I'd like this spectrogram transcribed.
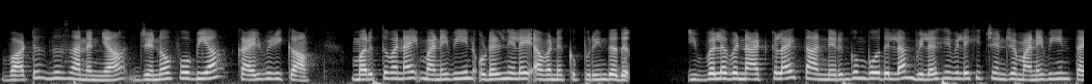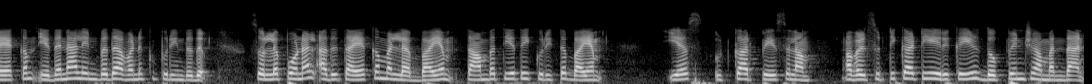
What is this Ananya? Xenophobia? கைல்விழிக்கா மருத்துவனாய் மனைவியின் உடல்நிலை அவனுக்கு புரிந்தது. இவ்வளவு நாட்களாய் தான் நெருங்கும் போதெல்லாம் விலகி விலகிச் சென்ற மனைவியின் தயக்கம் எதனால் என்பது அவனுக்கு புரிந்தது. சொல்லப்போனால் அது தயக்கமல்ல பயம் தாம்பத்தியத்தை குறித்த பயம். எஸ். உட்கார் பேசலாம். அவள் சுட்டிக்காட்டிய இருக்கையில் தொப்பென்று அமர்ந்தான்.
